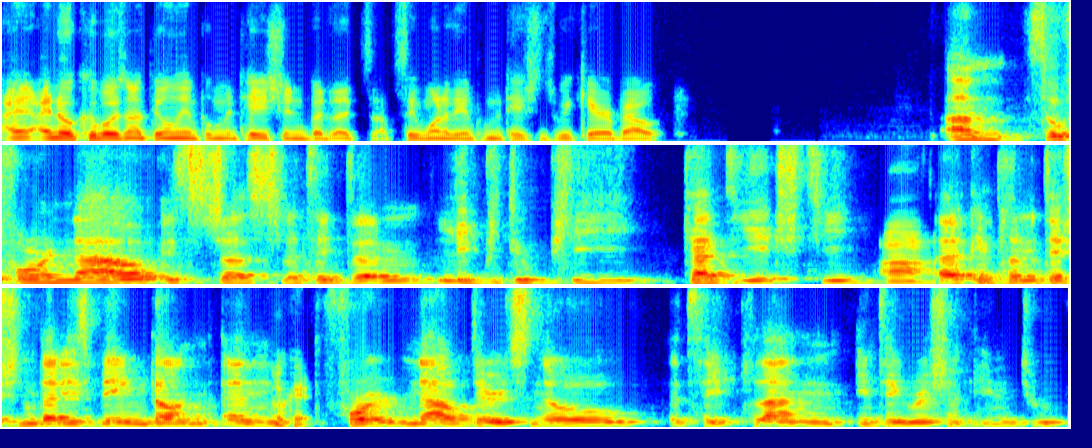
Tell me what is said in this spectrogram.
I, I know Kubo is not the only implementation, but that's obviously one of the implementations we care about. Um, so for now, it's just let's say the libp2p Kad DHT Ah, uh, okay. implementation that is being done, and Okay. for now, there's no let's say plan integration into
